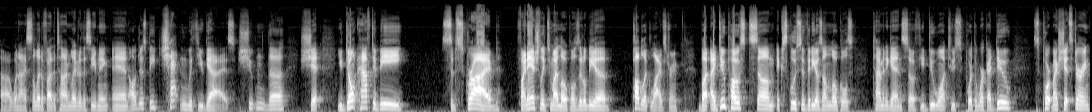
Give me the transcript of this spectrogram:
uh, when I solidify the time later this evening, and I'll just be chatting with you guys, shooting the shit. You don't have to be subscribed financially to my locals, it'll be a public live stream. But I do post some exclusive videos on locals time and again. So if you do want to support the work I do, support my shit stirring,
